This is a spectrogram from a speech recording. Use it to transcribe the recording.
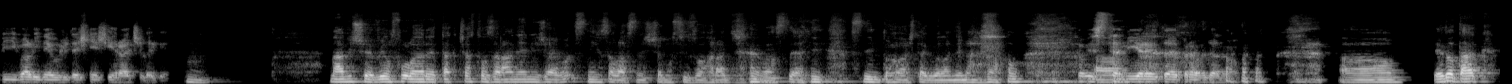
bývalí nejužitečnější hráči ligy. Hmm. Navyše Will Fuller je tak často zranený, že aj s ním sa vlastne ešte musí zohrať, že vlastne ani s ním toho až tak veľa nenahral. To isté míry, to je pravda. No. je to tak.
